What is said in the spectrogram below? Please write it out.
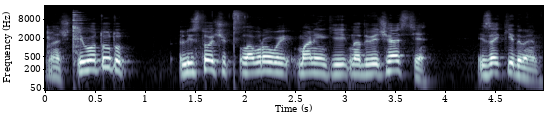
Значит, и вот тут вот листочек лавровый маленький на две части и закидываем.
